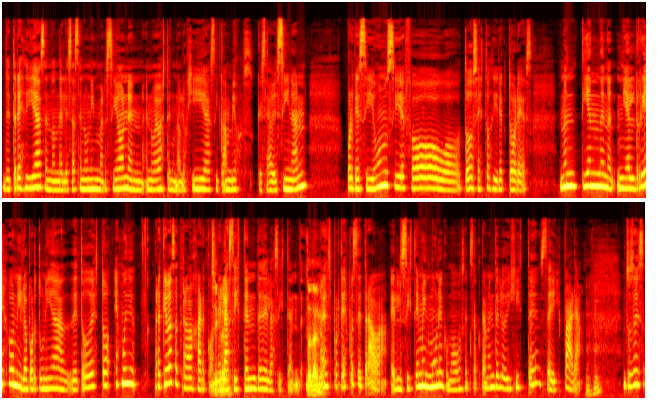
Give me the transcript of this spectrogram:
de tres días en donde les hacen una inmersión en, en nuevas tecnologías y cambios que se avecinan. Porque si un CFO o todos estos directores no entienden ni el riesgo ni la oportunidad de todo esto, es muy... ¿Para qué vas a trabajar con Sí, el claro. asistente del asistente? Totalmente. Es porque después se traba. El sistema inmune, como vos exactamente lo dijiste, se dispara. Entonces,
